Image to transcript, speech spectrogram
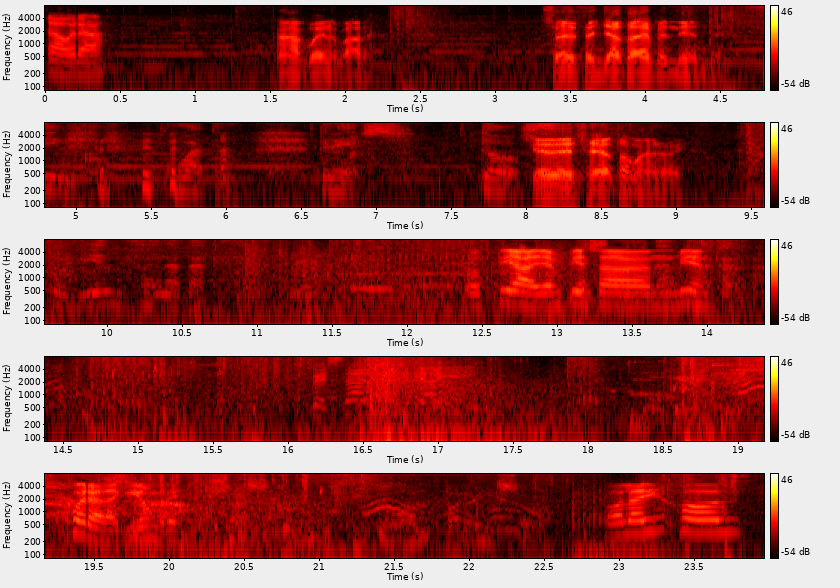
Ahora. Ah, bueno, vale. Soy el Zenyatta dependiente. 5, 4, 3, 2. ¿Qué desea tomar hoy? Comienza el ataque. Hostia, ya empiezan bien. Fuera de aquí, hombre. Hola, Inhol.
